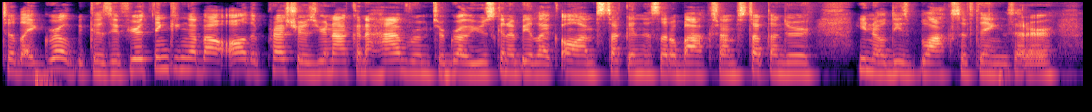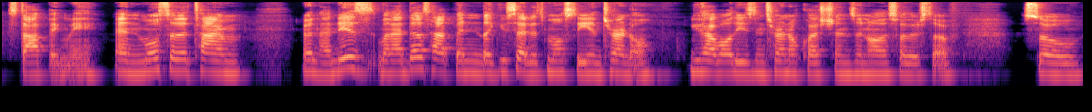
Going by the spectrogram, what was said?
to like grow because if you're thinking about all the pressures, you're not going to have room to grow. You're just going to be like, "Oh, I'm stuck in this little box or I'm stuck under, you know, these blocks of things that are stopping me." And most of the time when that is when that does happen, like you said, it's mostly internal. You have all these internal questions and all this other stuff. So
